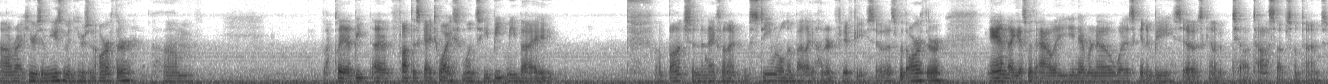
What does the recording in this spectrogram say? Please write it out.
all right. Here's amusement. Here's an Arthur. Um, I play. I beat. I fought this guy twice. Once he beat me by a bunch, and the next one I steamrolled him by like 150. So that's with Arthur, and I guess with Aly, you never know what it's going to be. So it's kind of a toss up sometimes.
